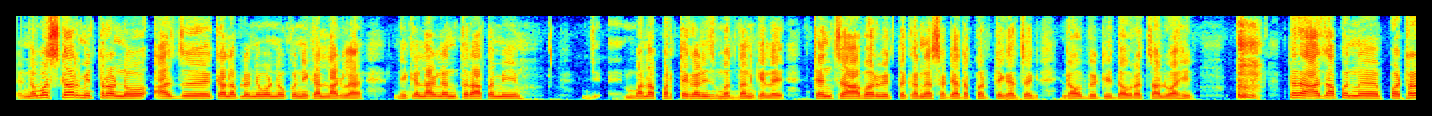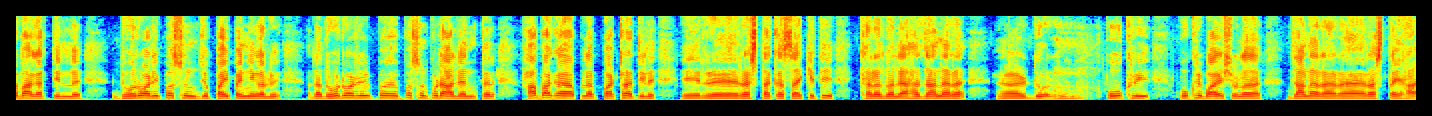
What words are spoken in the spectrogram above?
नमस्कार मित्रांनो आज काल आपल्या निवडणूक निकाल लागला. निकाल लागल्यानंतर आता मी जे- मला प्रत्येकानेच मतदान केलं आहे त्यांचा आभार व्यक्त करण्यासाठी आता प्रत्येकाचा गावभेटी दौरा चालू आहे. तर आज आपण पठार भागातील ढोरवाडीपासून जो पायी पायी निघालो आहे आता ढोरवाडी प पासून पुढे आल्यानंतर हा भाग आपला पठारातील र रस्ता कसा आहे किती खराब झाला हा जाणारा डो पोखरी पोखरी बाळेश्वरला जाणारा र रस्ता आहे हा.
